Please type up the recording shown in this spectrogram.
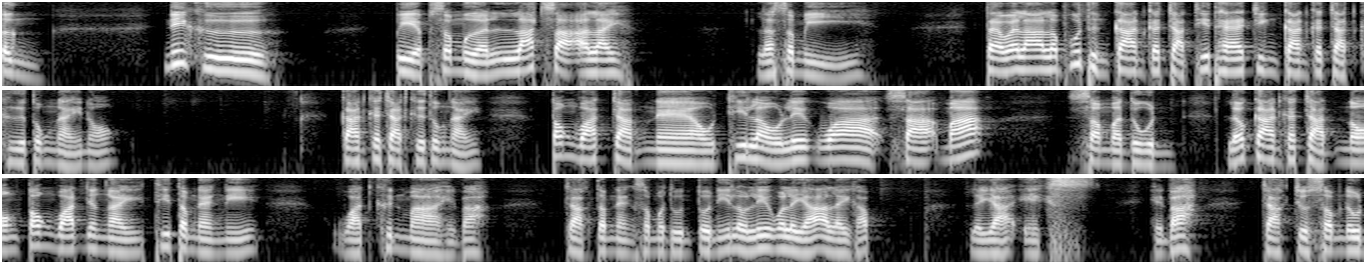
ตึง นี่คือเปรียบเสมือนลักษณะอะไร รัศมี แต่เวลาเราพูดถึงการกระจัดที่แท้จริงการกระจัดคือตรงไหนน้อง การกระจัดคือตรงไหน ต้องวัดจากแนวที่เราเรียกว่าสมะสมดุล แล้วการกระจัดน้องต้องวัดยังไงที่ตำแหน่งนี้ วัดขึ้นมาเห็นปะจากตำแหน่งสมดุลตัวนี้เราเรียกว่าระยะอะไรครับ ระยะ x เห็นปะจากจุดสมดุล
